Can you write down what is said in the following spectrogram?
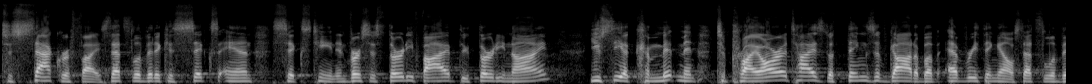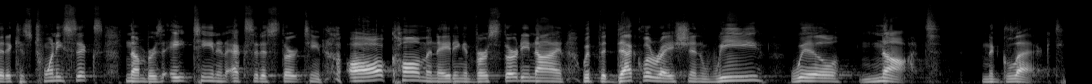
to sacrifice. That's Leviticus 6 and 16. In verses 35 through 39, you see a commitment to prioritize the things of God above everything else. That's Leviticus 26, Numbers 18, and Exodus 13. All culminating in verse 39 with the declaration, We will not neglect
